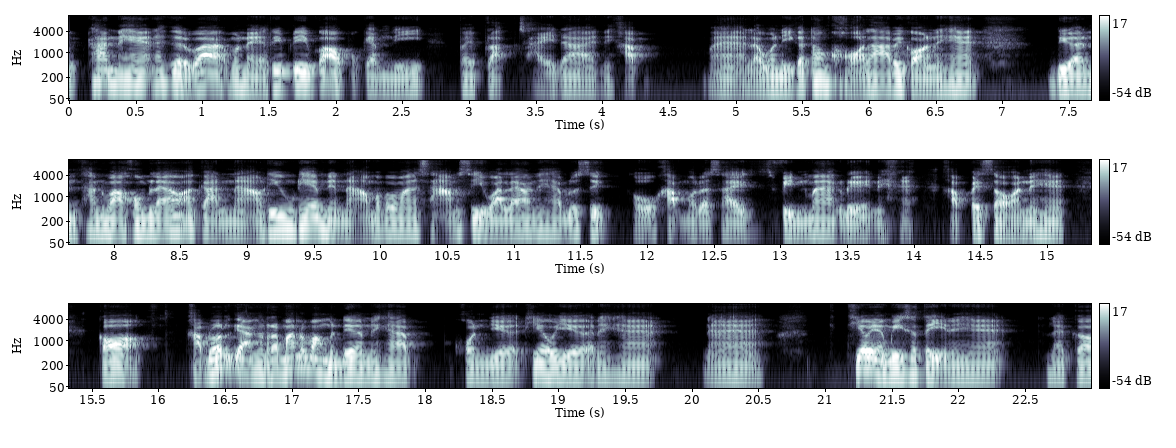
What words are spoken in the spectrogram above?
ทุกท่านนะฮะถ้าเกิดว่าวันไหนรีบๆก็เอาโปรแกรมนี้ไปปรับใช้ได้นะครับมาแล้ววันนี้ก็ต้องขอลาไปก่อนนะฮะ เดือนธันวาคมแล้วอากาศหนาวที่กรุงเทพเนี่ยหนาวมาประมาณ 3-4 วันแล้วนะครับ รู้สึกโหขับมอเตอร์ไซค์ฟินมากเลยนะฮะขับไปสอนนะฮะก็ขับรถอย่างระมัดระวังเหมือนเดิมนะครับ คนเยอะเที่ยวเยอะนะฮะนะเที่ยวอย่างมีสตินะฮะแล้วก็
